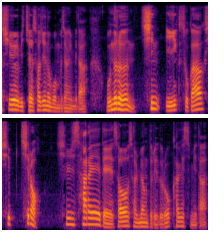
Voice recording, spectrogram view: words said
시효의 서진우 본부장입니다. 오늘은 신이익소각 17억 실사례에 대해서 설명드리도록 하겠습니다.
